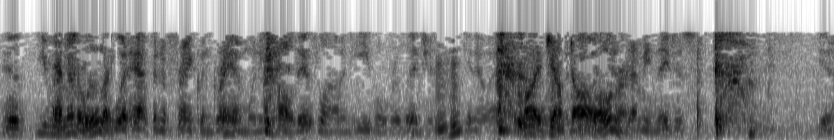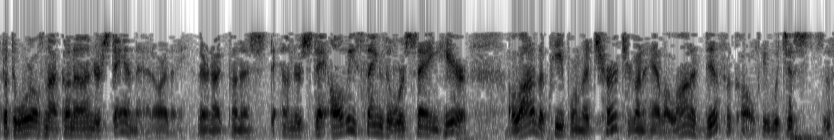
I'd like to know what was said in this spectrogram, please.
Well, you remember Absolutely. what happened to Franklin Graham when he called Islam an evil religion. Mhm. You know, Oh, it jumped all over just- I mean, they just. You But the world's not going to understand that, are they? They're not going to st- understand all these things that we're saying here. A lot of the people in the church are going to have a lot of difficulty with just the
